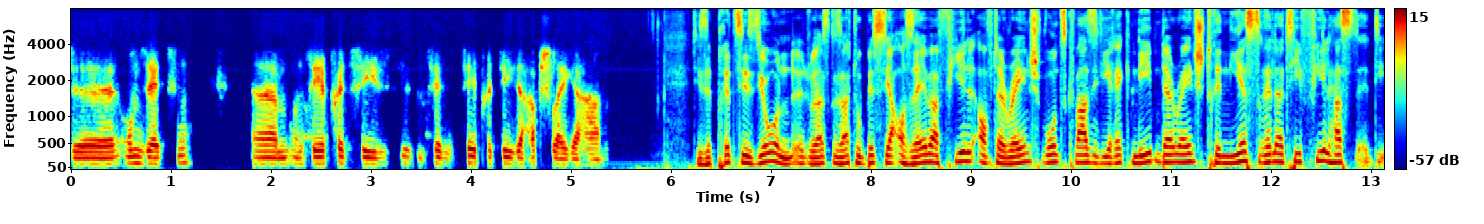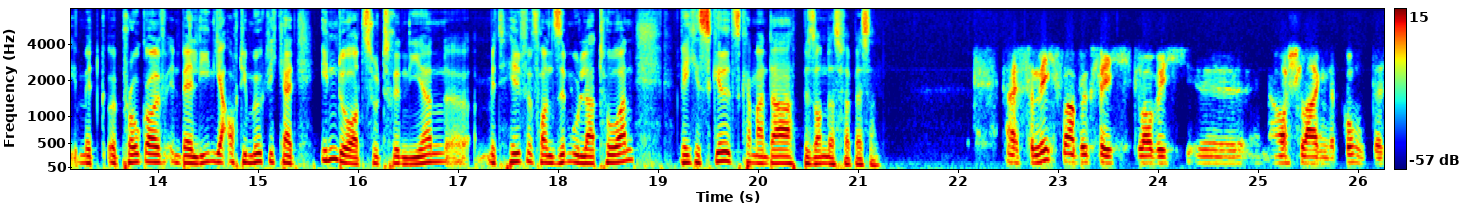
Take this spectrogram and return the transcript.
äh, umsetzen ähm, und sehr präzise, sehr, sehr präzise Abschläge haben diese Präzision. Äh, du hast gesagt, du bist ja auch selber viel auf der Range, wohnst quasi direkt neben der Range, trainierst relativ viel, hast äh, die, mit äh, Pro Golf in Berlin ja auch die Möglichkeit, Indoor zu trainieren, mit Hilfe von Simulatoren. Welche Skills kann man da besonders verbessern? Also für mich war wirklich, glaube ich, ein ausschlagender Punkt, dass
